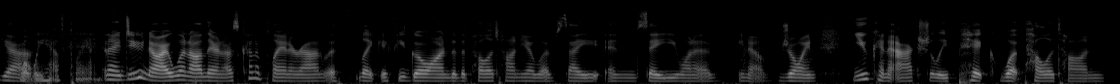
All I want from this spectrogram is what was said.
Yeah. what we have planned. And I do know I went on there and I was kind of playing around with like if you go onto the Pelotonia website and say you want to, you know, join, you can actually pick what Peloton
